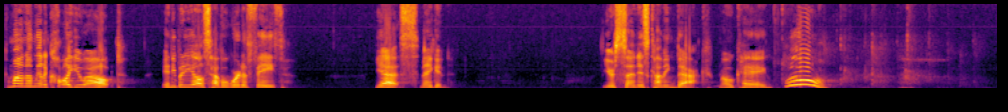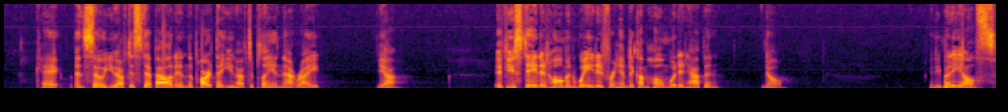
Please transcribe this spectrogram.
Come on, I'm going to call you out. Anybody else have a word of faith? Yes, Megan. Your son is coming back. Okay. Woo! Okay. And so you have to step out in the part that you have to play in that, right? Yeah. If you stayed at home and waited for him to come home, would it happen? No. Anybody else?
